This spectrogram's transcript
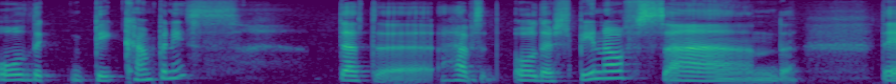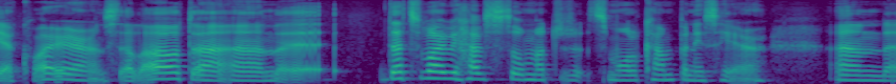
All the big companies that uh, have all their spin-offs and they acquire and sell out, uh, and uh, that's why we have so much small companies here, and uh,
